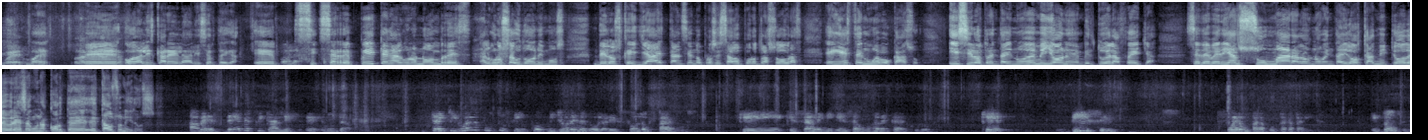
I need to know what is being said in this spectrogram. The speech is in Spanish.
Bueno. Eh, Odalis Carela, Alicia Ortega. Eh, si, se repiten algunos nombres, algunos seudónimos de los que ya están siendo procesados por otras obras en este nuevo caso. Y si los 39 millones, en virtud de la fecha, se deberían sumar a los 92 que admitió Debrecht en una corte de, Estados Unidos. A ver, déjenme explicarles eh, un dato. 39.5 millones de dólares son los pagos que, salen en esa hoja de cálculo que dice fueron para Punta Catalina. Entonces,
